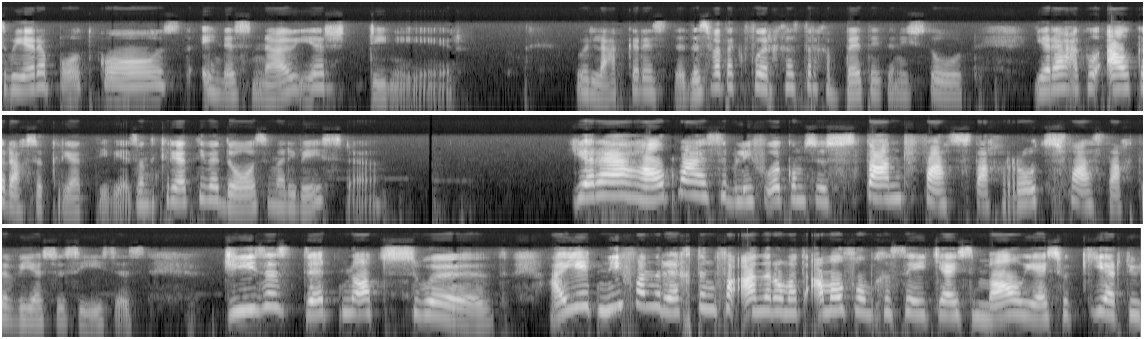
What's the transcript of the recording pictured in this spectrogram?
tweede podcast en dis nou eers 10 uur. Hoe lekker is dit? Dis wat ek voor gister gebid het in die stort. Here, ek wil elke dag so kreatief wees want kreatiewe dae is maar die beste. Here, help my asseblief ook om so standvastig, rotsvastig te wees soos Jesus. Jesus did not swerve. Hy het nie van rigting verander omdat almal vir hom gesê het jy's mal, jy's verkeerd, hoe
